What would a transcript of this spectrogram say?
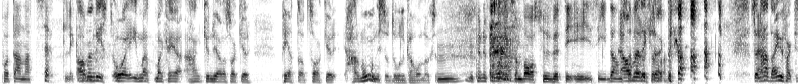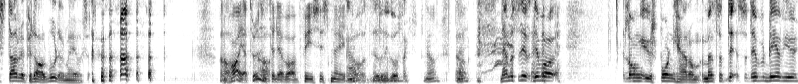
på ett annat sätt liksom. Ja men visst, och i och med att man kan, han kunde göra saker, peta åt saker harmoniskt åt olika håll också. Du kunde få liksom bashuvudet i, i sidan. Ja men exakt. Sen hade han ju faktiskt större pedalbord än mig också. Jaha, jag trodde inte det var fysiskt möjligt. ja, det går faktiskt. Ja, Ja. nej. Nej, men så det, det var lång urspårning här om. Men så det, så det blev ju.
